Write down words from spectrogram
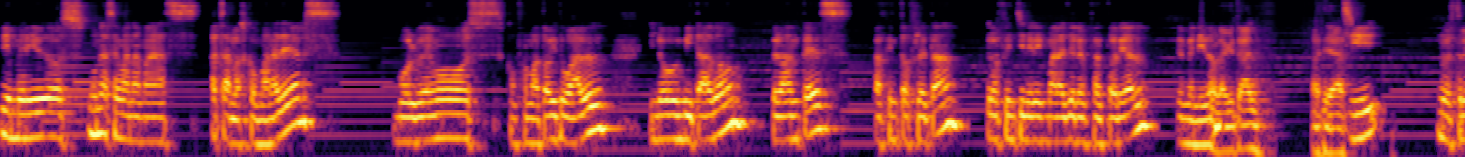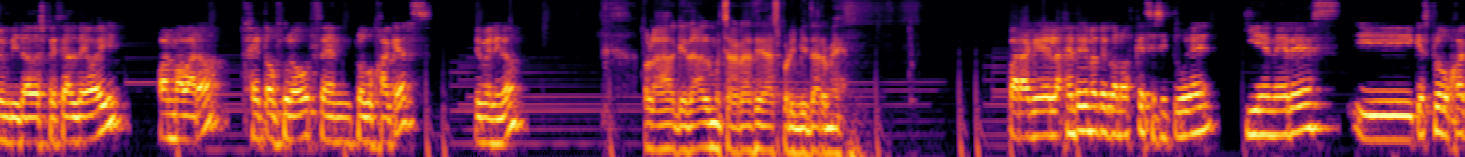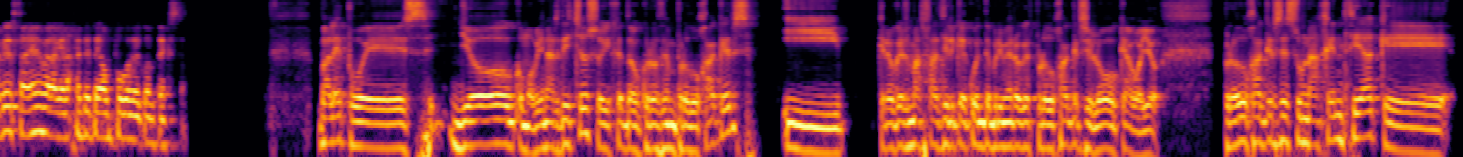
bienvenidos una semana más a Charlas con Managers. Volvemos con formato habitual y nuevo invitado, pero antes Jacinto Fleta, Growth Engineering Manager en Factorial. Bienvenido. Hola, ¿qué tal? Gracias. Y nuestro invitado especial de hoy, Juan Mavaro, Head of Growth en Product Hackers. Bienvenido. Hola, ¿qué tal? Muchas gracias por invitarme. Para que la gente que no te conozca se sitúe quién eres y qué es Product Hackers también, para que la gente tenga un poco de contexto. Vale, pues yo, como bien has dicho, soy Head of Growth en Product Hackers y creo que es más fácil que cuente primero qué es Product Hackers y luego qué hago yo. Product Hackers es una agencia que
